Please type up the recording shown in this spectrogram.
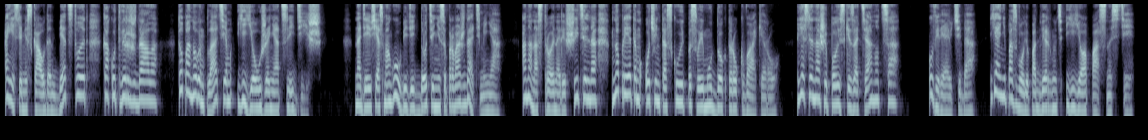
А если мисс Кауден бедствует, как утверждала, то по новым платьям ее уже не отследишь. Надеюсь, я смогу убедить Доти не сопровождать меня. Она настроена решительно, но при этом очень тоскует по своему доктору Квакеру. Если наши поиски затянутся, уверяю тебя, я не позволю подвергнуть ее опасности.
